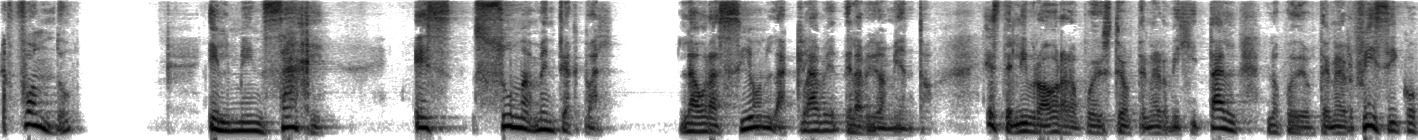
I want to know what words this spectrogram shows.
fondo, el mensaje es sumamente actual. La oración, la clave del avivamiento. Este libro ahora lo puede usted obtener digital, lo puede obtener físico.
